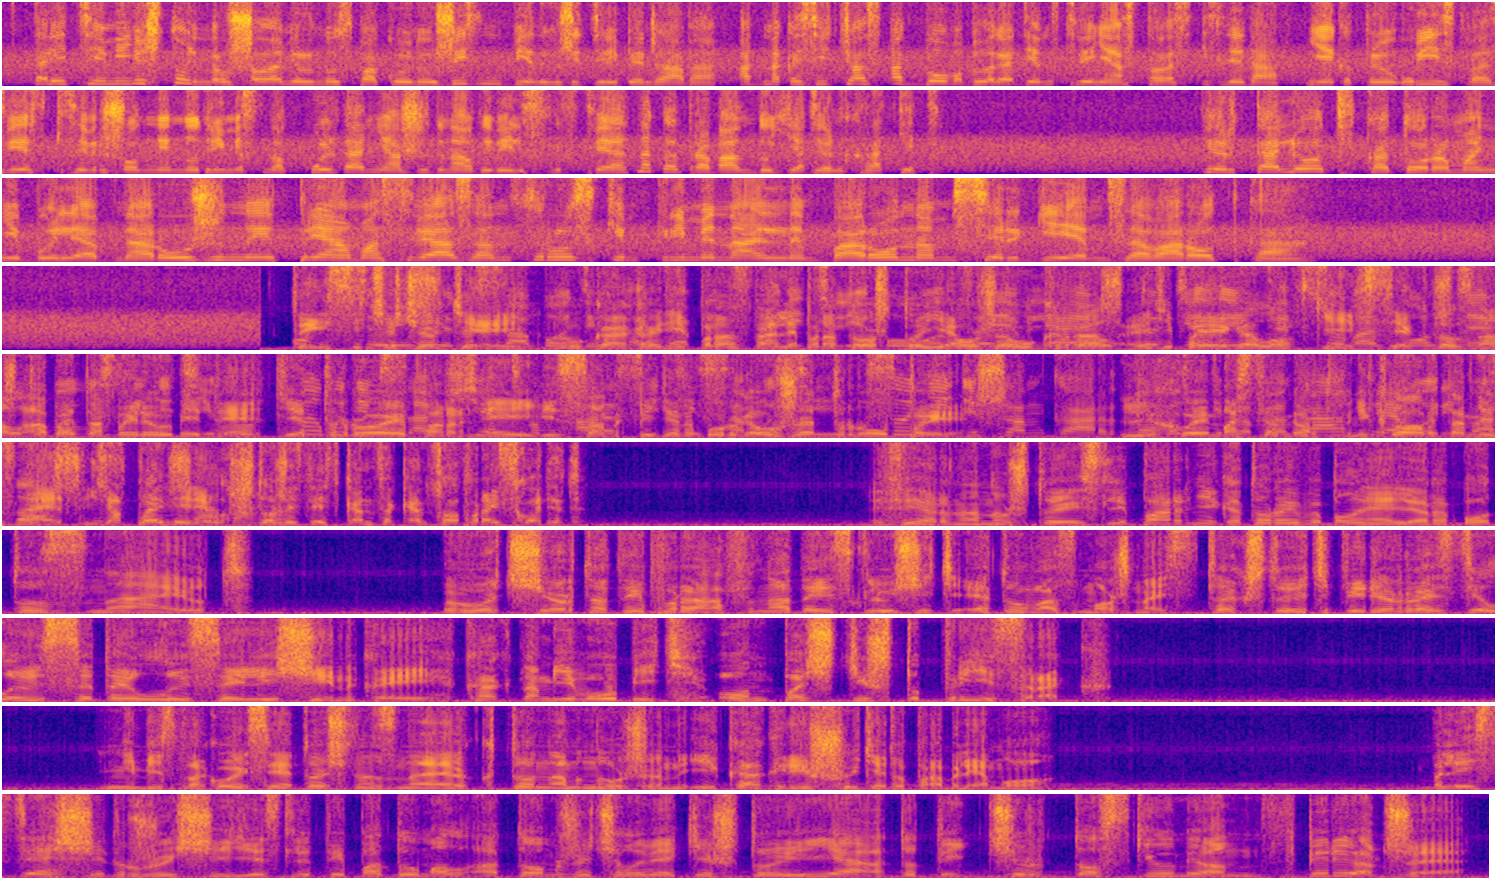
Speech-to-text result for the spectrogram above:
Столетиями ничто не нарушало мирную спокойную жизнь бедных жителей Пенджаба. Однако сейчас от дома благоденствия не осталось и следа. Некоторые убийства, зверски совершенные внутри местного культа, неожиданно вывели следствие на контрабанду ядерных ракет. Вертолет, в котором они были обнаружены, прямо связан с русским криминальным бароном Сергеем Заворотко. Тысяча чертей. Ну как они прознали про то, что я уже украл эти боеголовки? Все, кто знал об этом, были убиты. Те трое парней из Санкт-Петербурга уже трупы. Лихой мастер мертв. Никто об этом не знает. Я поверил. Что же здесь в конце концов происходит? Верно, но что если парни, которые выполняли работу, знают? Вот черт, а ты прав, надо исключить эту возможность. Так что я теперь разделаюсь с этой лысой личинкой. Как нам его убить? Он почти что призрак. Не беспокойся, я точно знаю, кто нам нужен и как решить эту проблему. Блестяще, дружище, если ты подумал о том же человеке, что и я, то ты чертовски умен. Вперед же!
